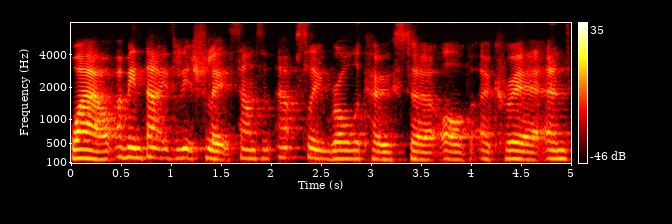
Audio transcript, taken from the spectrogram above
Wow, I mean that is literally it sounds an absolute roller coaster of a career, and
